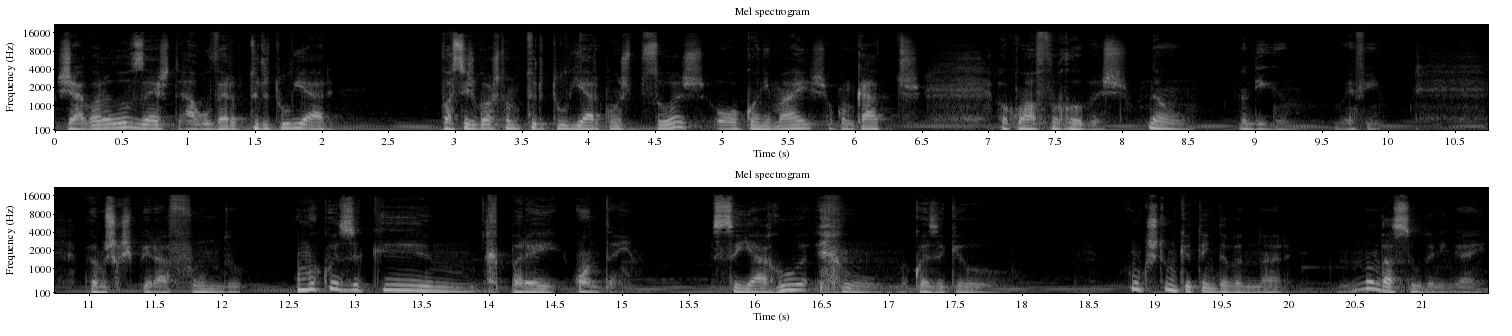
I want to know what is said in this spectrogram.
Já agora dou-vos esta: há o verbo tertuliar. Vocês gostam de tertuliar com as pessoas, ou com animais, ou com gatos, ou com alfarrobas? Não, não digam. Enfim, vamos respirar fundo. Uma coisa que reparei ontem: saí à rua, uma coisa que eu. um costume que eu tenho de abandonar, não dá saúde a ninguém,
